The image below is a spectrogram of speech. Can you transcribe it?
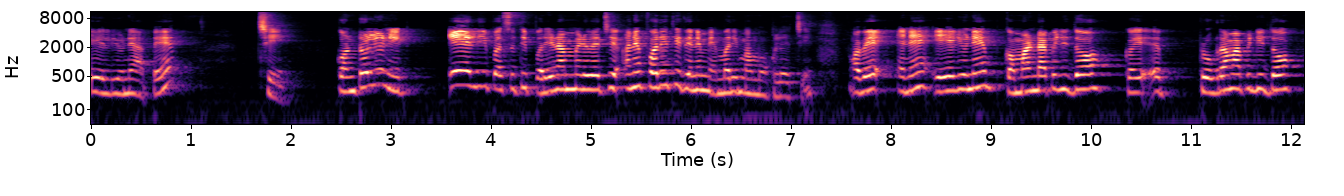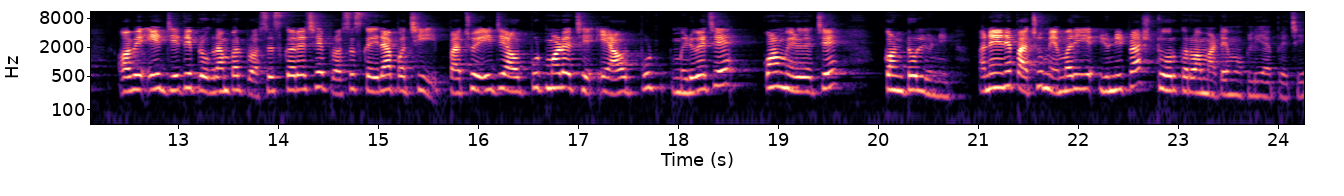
એએલયુને આપે છે. કંટ્રોલ યુનિટ એએલયુ પાસેથી પરિણામ મેળવે છે અને ફરીથી તેને મેમરીમાં મોકલે છે. હવે એને એએલયુને કમાન્ડ આપી દીધો પ્રોગ્રામ આપી દીધો. હવે એ જે તે પ્રોગ્રામ પર પ્રોસેસ કરે છે પ્રોસેસ કર્યા પછી પાછો એ જે આઉટપુટ મળે છે, એ આઉટપુટ મેળવે છે. કોણ મેળવે છે? કંટ્રોલ યુનિટ અને એને પાછું મેમરી યુનિટમાં સ્ટોર કરવા માટે મોકલી આપે છે.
